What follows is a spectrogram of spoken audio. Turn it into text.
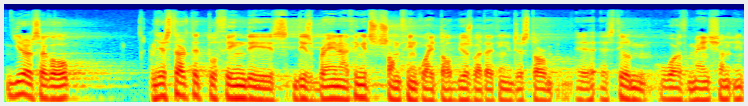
years ago, they started to think this, this brain, I think it's something quite obvious, but I think it's uh, still worth mentioning,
